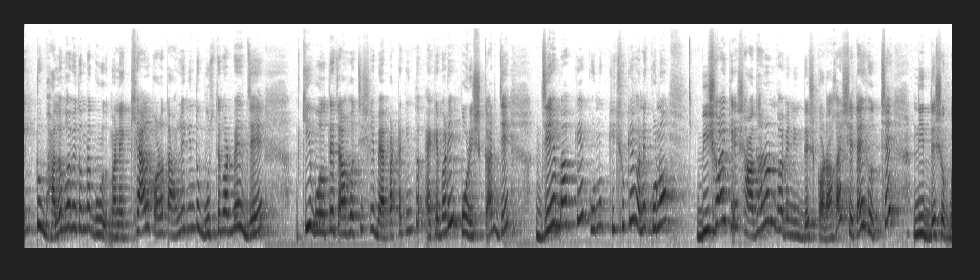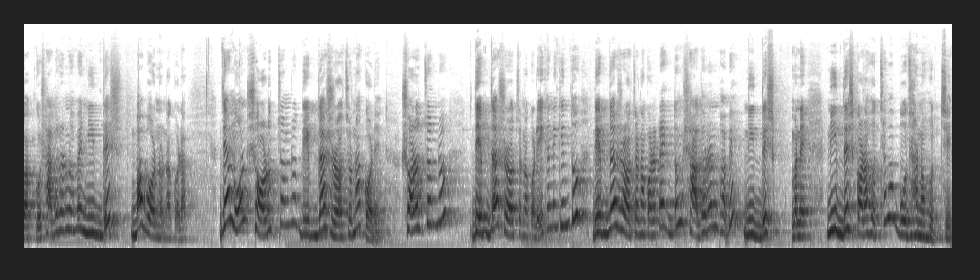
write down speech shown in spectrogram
একটু ভালোভাবে তোমরা মানে খেয়াল করো, তাহলে কিন্তু বুঝতে পারবে যে কি বলতে চাওয়া হচ্ছে সেই ব্যাপারটা কিন্তু একেবারেই পরিষ্কার যে যে বাক্যে কোনো কিছুকে মানে কোনো বিষয়কে সাধারণভাবে নির্দেশ করা হয় সেটাই হচ্ছে নির্দেশক বাক্য, সাধারণভাবে নির্দেশ বা বর্ণনা করা। যেমন, শরৎচন্দ্র দেবদাস রচনা করেন। শরৎচন্দ্র দেবদাস রচনা করে। এখানে কিন্তু দেবদাস রচনা করাটা একদম সাধারণভাবে নির্দেশ মানে নির্দেশ করা হচ্ছে বা বোঝানো হচ্ছে।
